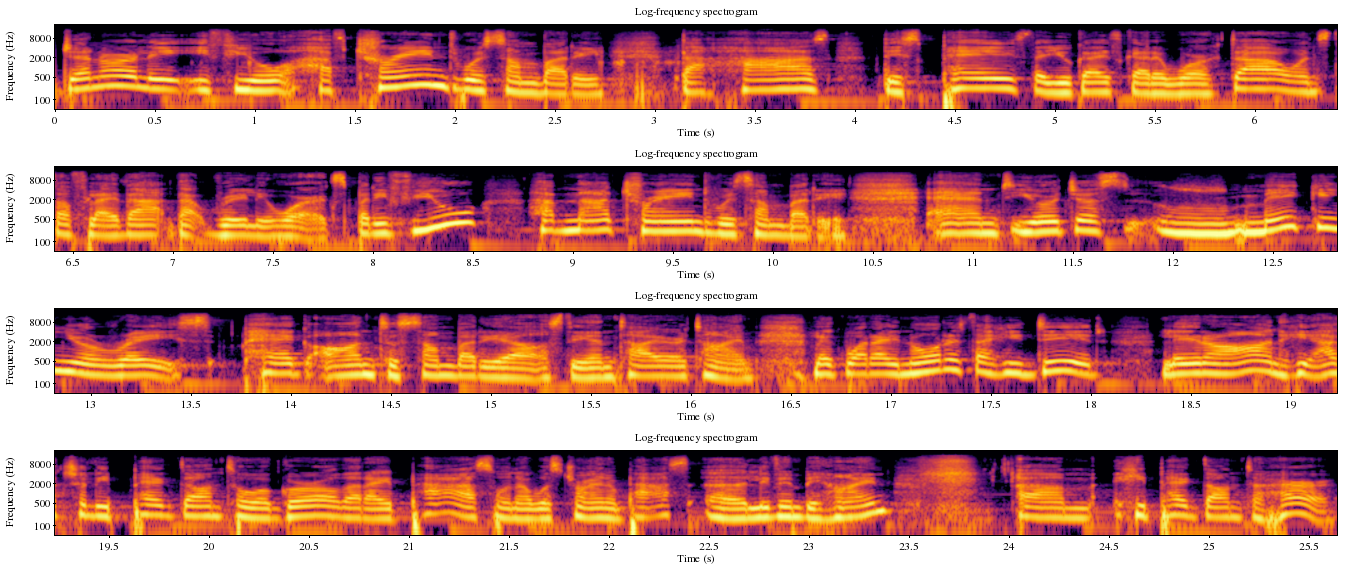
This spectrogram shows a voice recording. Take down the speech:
Generally, if you have trained with somebody that has this pace that you guys got it worked out and stuff like that, that really works. But if you have not trained with somebody and you're just making your race peg onto somebody else the entire time, like what I noticed that he did later on, he actually pegged onto a girl that I passed when I was trying to pass, uh, leaving behind um, he pegged onto her.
